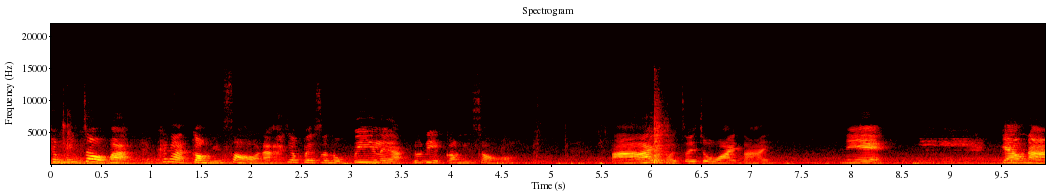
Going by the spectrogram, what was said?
ยังไม่จบอะขนาดกล่องดินสอนะ ยังเป็นสนุปปี้เลยอะดูดิกล่องดินสอ ตายหัวใจจะวายตาย นี่ แก้วน้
